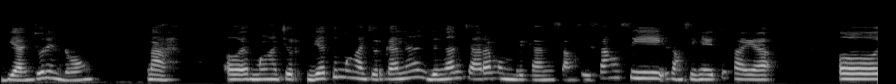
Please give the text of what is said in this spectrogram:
dihancurin dong. Nah, eh, menghancur dia tuh menghancurkannya dengan cara memberikan sanksi-sanksi. Sanksinya itu kayak eh,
